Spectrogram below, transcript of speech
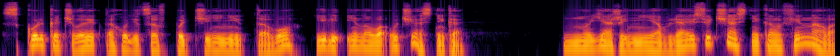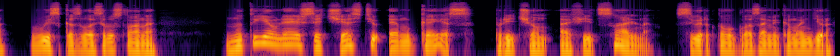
сколько человек находится в подчинении того или иного участника. «Но я же не являюсь участником финала», – высказалась Руслана. «Но ты являешься частью МКС, причем официально», – сверкнул глазами командир.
